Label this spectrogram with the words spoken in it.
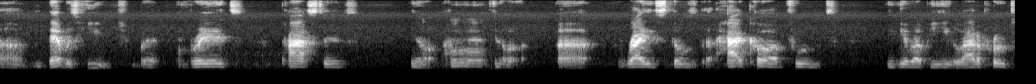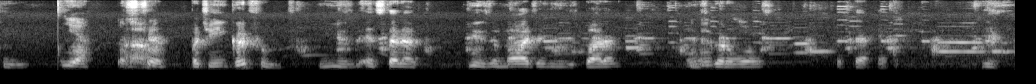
um, that was huge. But breads, pastas, you know, hmm you know, uh, rice, those high carb foods, you give up. You eat a lot of protein, Yeah. That's Um, true. but you eat good foods. You use instead of using margarine, you use butter, use Mhm. good oils. What the?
